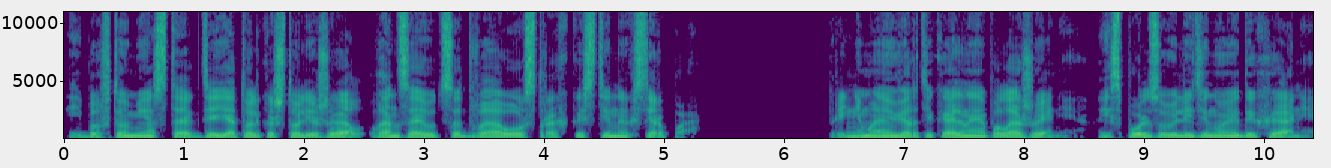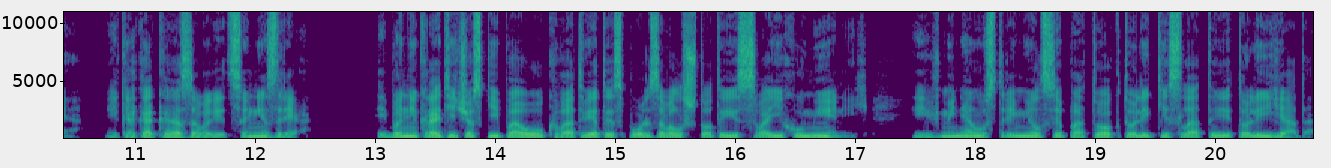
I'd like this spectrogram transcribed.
ибо в то место, где я только что лежал, вонзаются два острых костяных серпа. Принимаю вертикальное положение, использую ледяное дыхание, и, как оказывается, не зря. Ибо некротический паук в ответ использовал что-то из своих умений, и в меня устремился поток то ли кислоты, то ли яда.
